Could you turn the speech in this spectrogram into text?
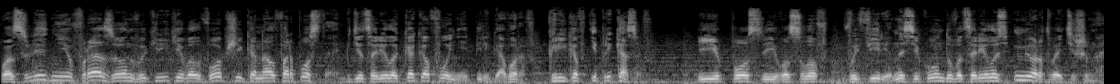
Последние фразы он выкрикивал в общий канал форпоста, где царила какофония переговоров, криков и приказов. И после его слов в эфире на секунду воцарилась мертвая тишина,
